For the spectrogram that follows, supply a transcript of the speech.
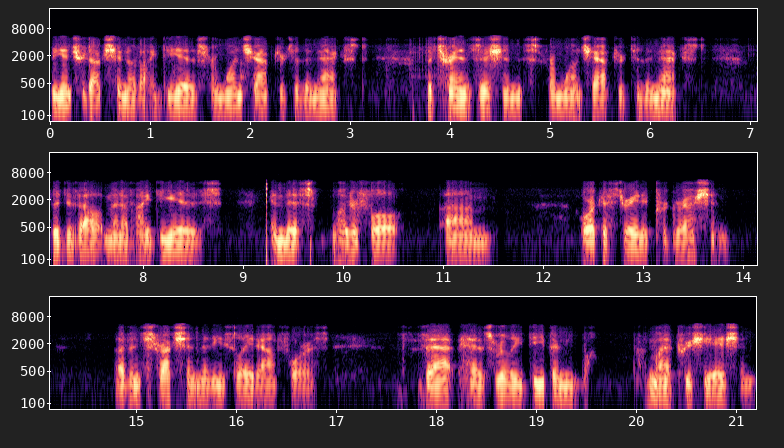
the introduction of ideas from one chapter to the next, the transitions from one chapter to the next, the development of ideas in this wonderful um, orchestrated progression of instruction that he's laid out for us. That has really deepened my appreciation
